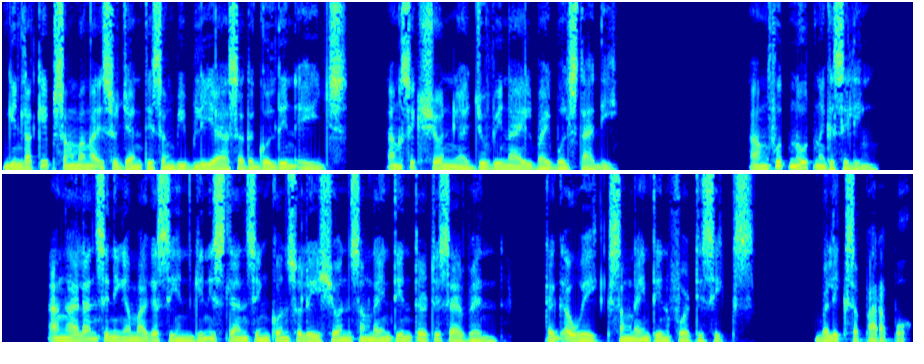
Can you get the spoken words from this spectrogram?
ginlakip sang mga estudyante sang Biblia sa The Golden Age ang seksyon nga Juvenile Bible Study. Ang footnote na gasiling. Ang ngalan sini nga magazine ginislan sing Consolation sang 1937 kag Awake sang 1946. Balik sa para po.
